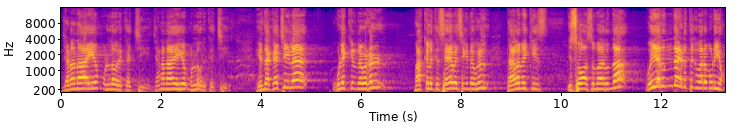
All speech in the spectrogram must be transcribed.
ஜனநாயகம் உள்ள ஒரு கட்சி ஜனநாயகம் உள்ள ஒரு கட்சி. இந்த கட்சியில உழைக்கின்றவர்கள் மக்களுக்கு சேவை செய்கின்றவர்கள் தலைமைக்கு விசுவாசமா இருந்தா உயர்ந்த இடத்துக்கு வர முடியும்.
